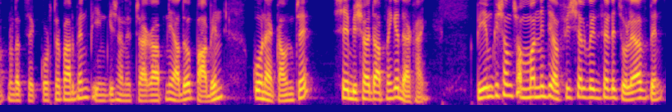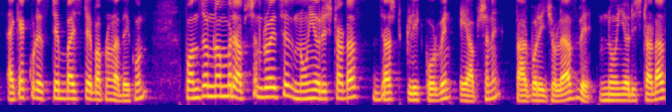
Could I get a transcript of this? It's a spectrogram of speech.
আপনারা চেক করতে পারবেন, পিএম কিষাণের টাকা আপনি আদৌ পাবেন কোন অ্যাকাউন্টে সে বিষয়টা আপনাকে দেখায়। পিএম কিষাণ সম্মান নিধি অফিসিয়াল ওয়েবসাইটে চলে আসবেন। এক এক করে স্টেপ বাই স্টেপ আপনারা দেখুন। পঞ্চম নম্বরে অপশান রয়েছে know your status. Just click করবেন এই অপশানে। তারপরেই চলে আসবে know your status,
